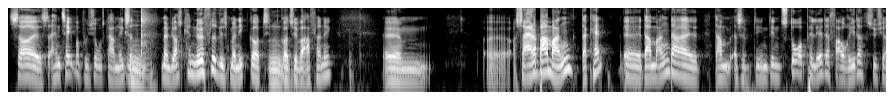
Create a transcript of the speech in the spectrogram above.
så, øh, så han taber positionskampen, ikke? Så mm. man bliver også kanøflet, hvis man ikke går til, mm. går til vaflerne, ikke? Øhm, øh, og så er der bare mange, der kan. Ja. Øh, der er mange, der, der altså, det er, en, det er en stor palet af favoritter, synes jeg.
